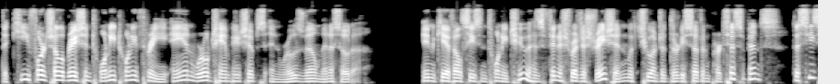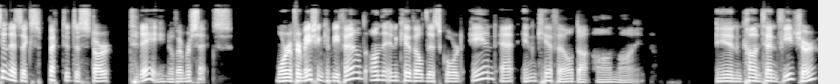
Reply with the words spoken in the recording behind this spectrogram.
the Keyforge Celebration 2023 and World Championships in Roseville, Minnesota. NKFL Season 22 has finished registration with 237 participants. The season is expected to start today, November 6. More information can be found on the NKFL Discord and at nkfl.online. In content feature,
